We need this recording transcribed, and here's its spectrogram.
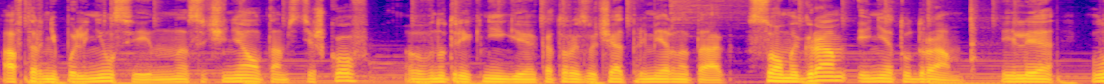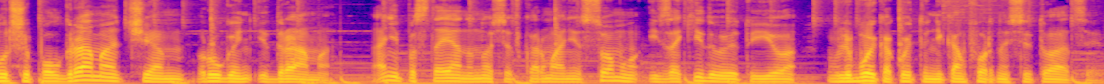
автор не поленился и насочинял там стишков внутри книги, которые звучат примерно так. «Сом и грамм, и нету драм». Или «Лучше полграмма, чем ругань и драма». Они постоянно носят в кармане сому и закидывают ее в любой какой-то некомфортной ситуации.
